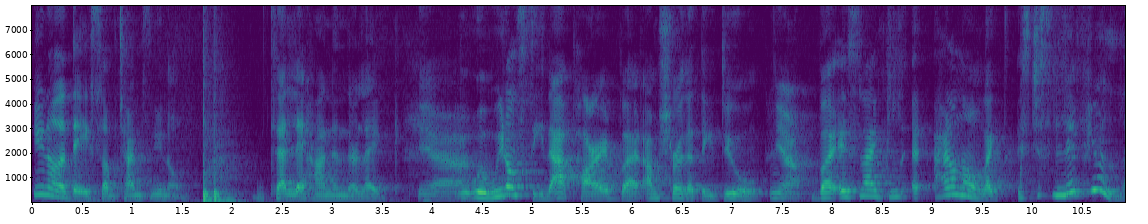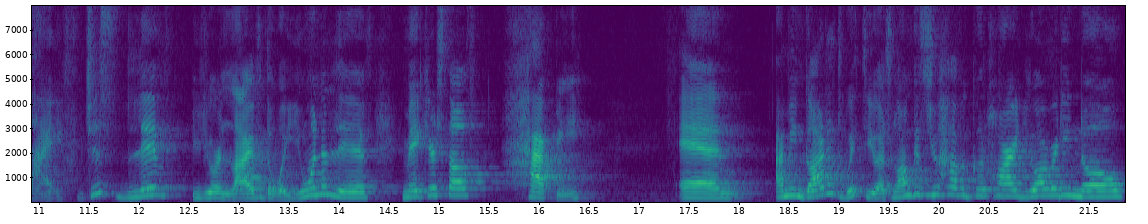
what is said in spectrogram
You know that they sometimes you know se alejan and they're like yeah. We don't see that part, but I'm sure that they do. Yeah. But it's like I don't know, like it's just live your life. Just live your life the way you want to live. Make yourself happy. And I mean, God is with you as long as you have a good heart. You already know,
